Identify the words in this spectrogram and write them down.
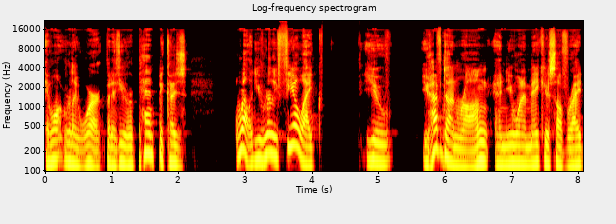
it won't really work. But if you repent because, well, you really feel like you you have done wrong and you want to make yourself right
